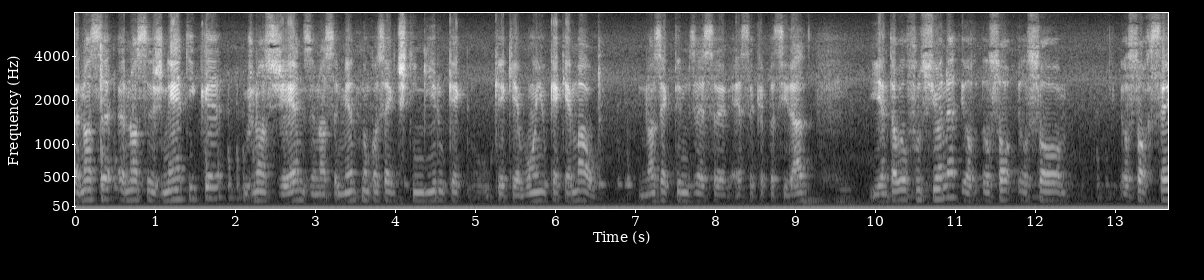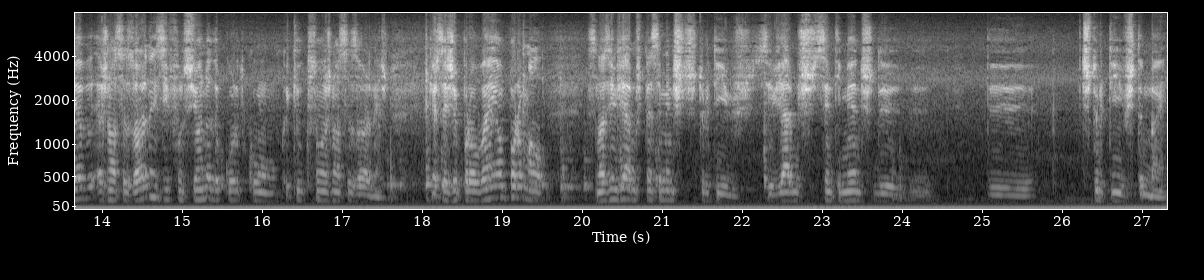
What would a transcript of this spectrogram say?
a, nossa, a nossa genética, os nossos genes, a nossa mente não consegue distinguir o que é, o que, é, que é bom e o que é que é mau. Nós é que temos essa, essa capacidade e então ele funciona, ele, ele, só, ele só ele só recebe as nossas ordens e funciona de acordo com aquilo que são as nossas ordens, quer seja para o bem ou para o mal. Se nós enviarmos pensamentos destrutivos, se enviarmos sentimentos de, de, de destrutivos também,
